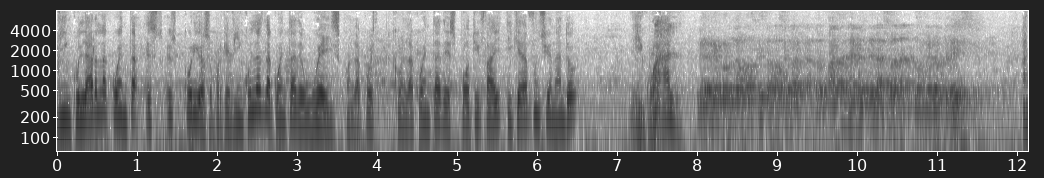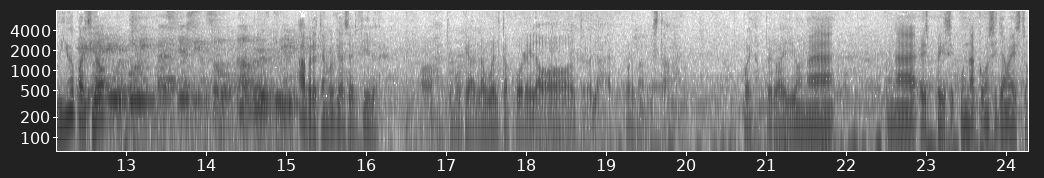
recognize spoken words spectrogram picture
vincular la cuenta, es, es, curioso porque vinculas la cuenta de Waze con la, con la cuenta de Spotify y queda funcionando igual. Les recordamos que estamos embarcando pasajeros de la zona número 3. A mí me pareció... Ah, pero tengo que hacer fila. Oh, tengo que dar la vuelta por el otro lado, por donde estaba. Bueno, pero hay una, una especie, una, ¿cómo se llama esto?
